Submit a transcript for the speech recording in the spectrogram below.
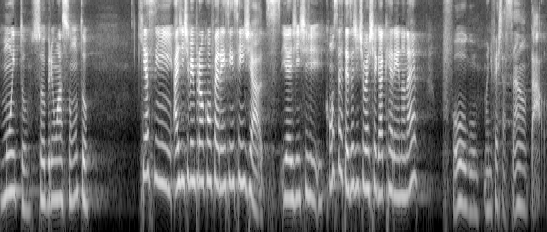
muito sobre um assunto que assim, a gente vem para uma conferência incendiados e a gente, com certeza a gente vai chegar querendo, né, fogo, manifestação, tal.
